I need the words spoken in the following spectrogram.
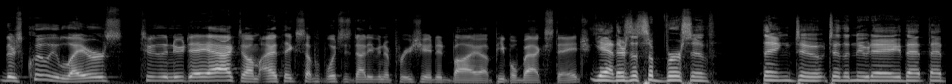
there's clearly layers to the New Day act. Um, I think some of which is not even appreciated by uh, people backstage. Yeah, there's a subversive thing to to the New Day that that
